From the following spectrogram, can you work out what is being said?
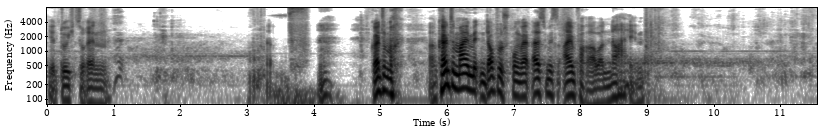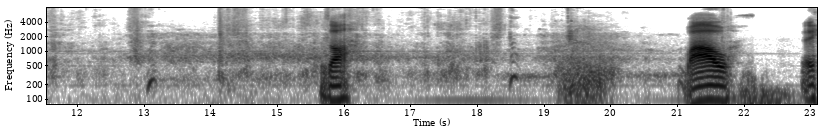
hier durchzurennen. Ja, könnte man, man könnte meinen, mit einem Doppelsprung wäre alles ein bisschen einfacher, aber nein. So. Wow. Ey.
